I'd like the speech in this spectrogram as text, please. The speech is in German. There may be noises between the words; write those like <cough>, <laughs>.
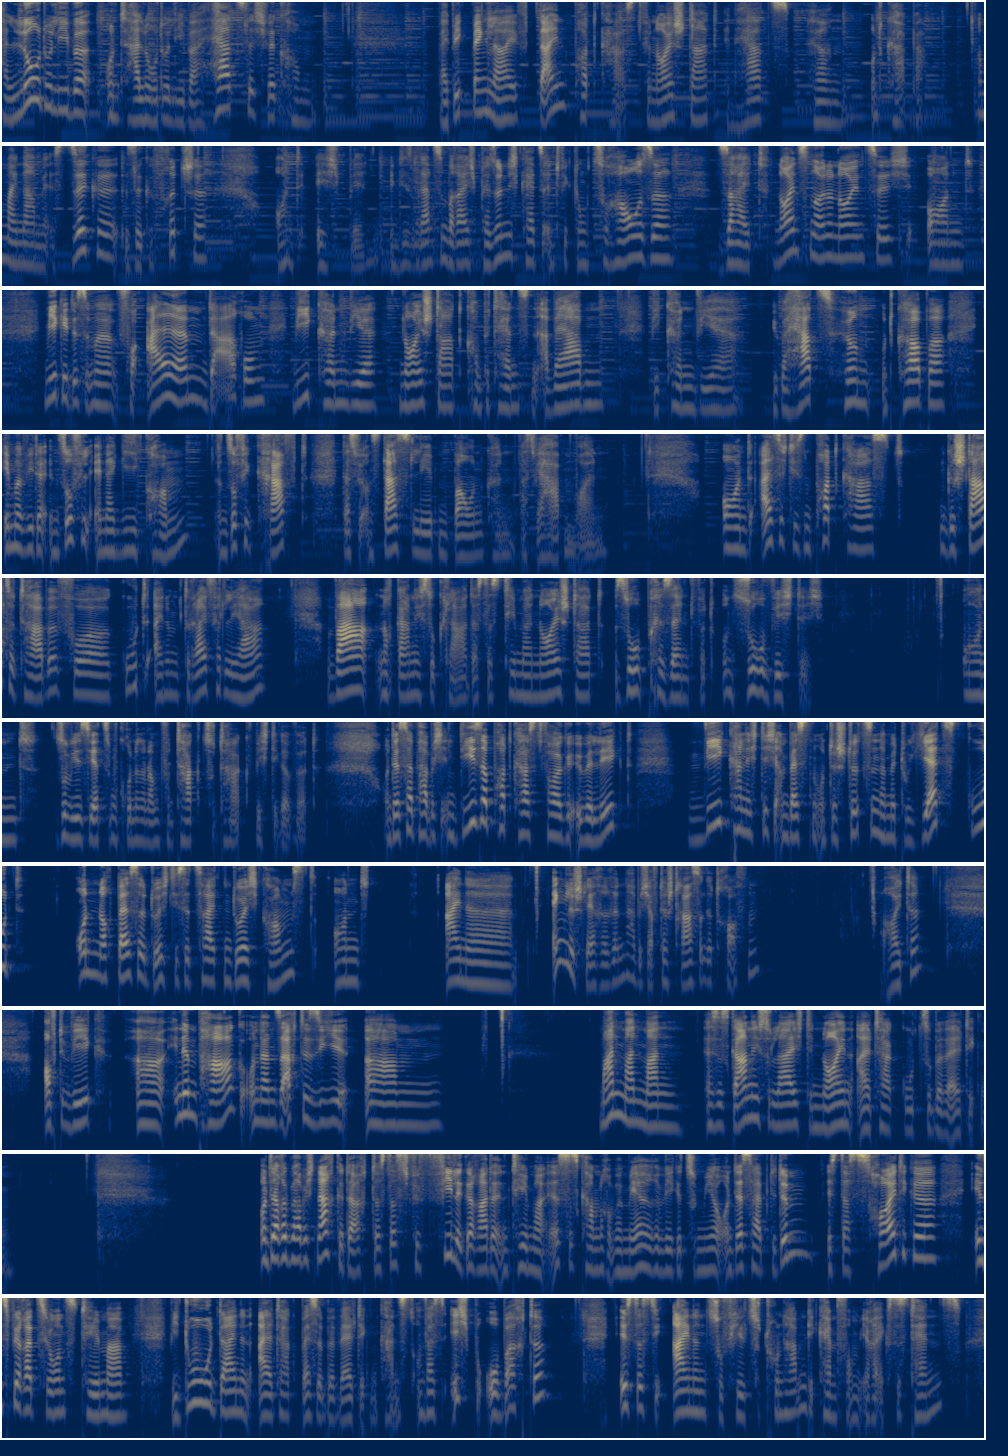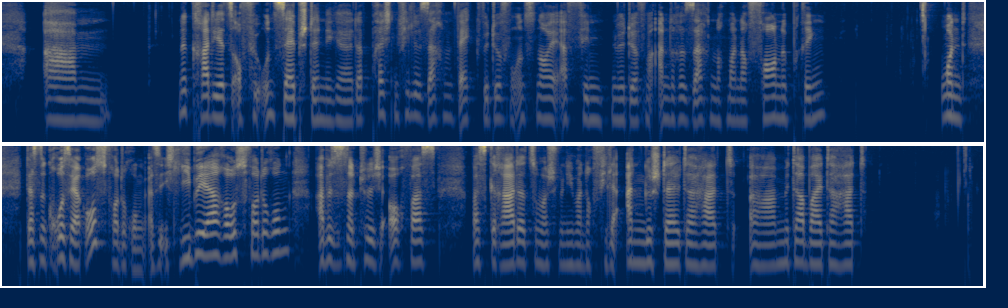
Hallo du Liebe und hallo du Lieber, herzlich willkommen bei Big Bang Live, dein Podcast für Neustart in Herz, Hirn und Körper. Und mein Name ist Silke, Silke Fritsche. Und ich bin in diesem ganzen Bereich Persönlichkeitsentwicklung zu Hause seit 1999 und mir geht es immer vor allem darum, wie können wir Neustartkompetenzen erwerben, wie können wir über Herz, Hirn und Körper immer wieder in so viel Energie kommen und so viel Kraft, dass wir uns das Leben bauen können, was wir haben wollen. Und als ich diesen Podcast gestartet habe vor gut einem Dreivierteljahr, war noch gar nicht so klar, dass das Thema Neustart so präsent wird und so wichtig. Und so wie es jetzt im Grunde genommen von Tag zu Tag wichtiger wird. Und deshalb habe ich in dieser Podcast-Folge überlegt, wie kann ich dich am besten unterstützen, damit du jetzt gut und noch besser durch diese Zeiten durchkommst. Und eine Englischlehrerin habe ich auf der Straße getroffen, heute, auf dem Weg äh, in den Park. Und dann sagte sie, ähm, Mann, Mann, Mann, es ist gar nicht so leicht, den neuen Alltag gut zu bewältigen. Und darüber habe ich nachgedacht, dass das für viele gerade ein Thema ist. Es kam noch über mehrere Wege zu mir. Und deshalb ist das heutige Inspirationsthema, wie du deinen Alltag besser bewältigen kannst. Und was ich beobachte, ist, dass die einen zu viel zu tun haben, die kämpfen um ihre Existenz. Ähm, ne, Gerade jetzt auch für uns Selbstständige, da brechen viele Sachen weg. Wir dürfen uns neu erfinden, wir dürfen andere Sachen nochmal nach vorne bringen. Und das ist eine große Herausforderung. Also ich liebe ja Herausforderungen, aber es ist natürlich auch was, was gerade zum Beispiel, wenn jemand noch viele Angestellte hat, äh, Mitarbeiter hat,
